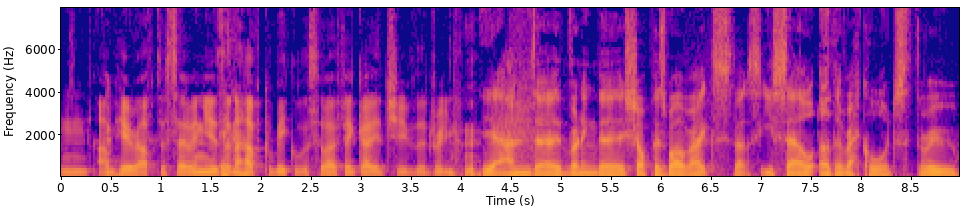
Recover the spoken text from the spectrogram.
Mm, I'm here after seven years and a half Kubiku, so I think I achieved the dream. Yeah, and uh, running the shop as well, right? 'Cause that's you sell other records through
